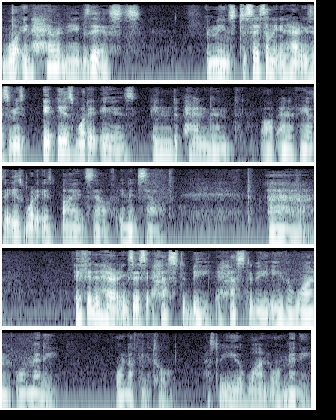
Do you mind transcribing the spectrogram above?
what inherently exists, it means to say something inherently exists, it means it is what it is, independent of anything else. It is what it is by itself, in itself. Uh, if it inherently exists, it has to be. It has to be either one or many, or nothing at all. It has to be either one or many,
